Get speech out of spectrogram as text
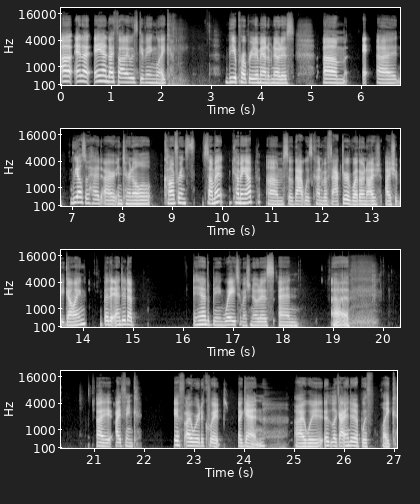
uh, and I and I thought I was giving like the appropriate amount of notice. Um, uh, we also had our internal conference summit coming up, um, so that was kind of a factor of whether or not I, sh- I should be going. But it ended up it ended up being way too much notice, and uh, I I think if I were to quit again, I would uh, like I ended up with like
